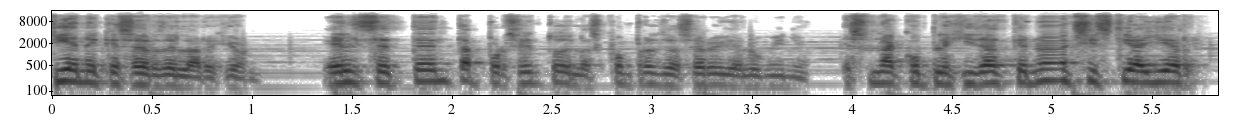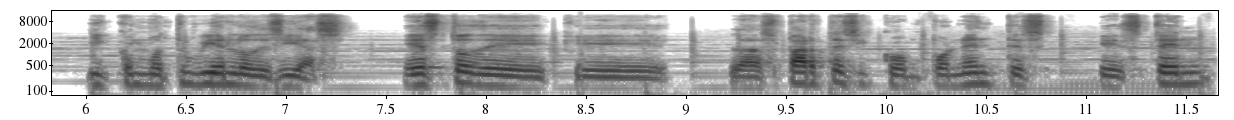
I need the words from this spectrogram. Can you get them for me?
tiene que ser de la región el 70% de las compras de acero y aluminio. Es una complejidad que no existía ayer y como tú bien lo decías, esto de que las partes y componentes que estén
